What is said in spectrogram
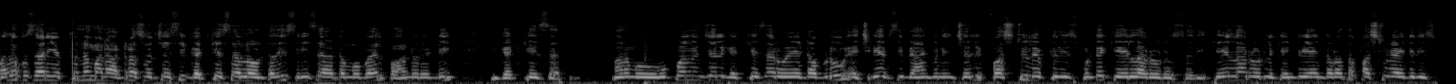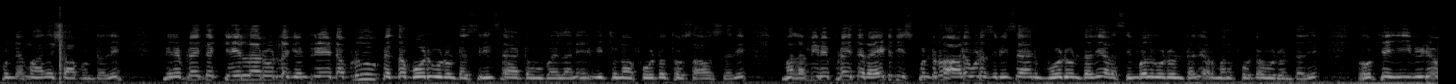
మళ్ళీ ఒకసారి చెప్తున్నా మన అడ్రస్ వచ్చేసి గట్కేసర్లో ఉంటుంది. శ్రీసాయి ఆటోమొబైల్ పాండురెడ్డి గట్కేసర్ మనము ఉప్పల్ నుంచి వెళ్ళి గట్కేసర్ పోయేటప్పుడు హెచ్డిఎఫ్సి బ్యాంకు నుంచి వెళ్ళి ఫస్ట్ లెఫ్ట్ తీసుకుంటే కేరళ రోడ్ వస్తుంది. కేరళ రోడ్లోకి ఎంట్రీ అయిన తర్వాత ఫస్ట్ రైట్ తీసుకుంటే మాదే షాప్ ఉంటుంది. మీరు ఎప్పుడైతే కేరళ రోడ్లోకి ఎంట్రీ అయ్యేటప్పుడు పెద్ద బోర్డు కూడా ఉంటుంది. శ్రీసాయి ఆటోమొబైల్ అని విత్ నా ఫోటోతో సహా వస్తుంది. మళ్ళీ మీరు ఎప్పుడైతే రైట్ తీసుకుంటారో ఆడ కూడా శ్రీసాయి అని బోర్డు ఉంటుంది. ఆడ సింబల్ కూడా ఉంటుంది. ఆడ మన ఫోటో కూడా ఉంటుంది. ఓకే ఈ వీడియో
